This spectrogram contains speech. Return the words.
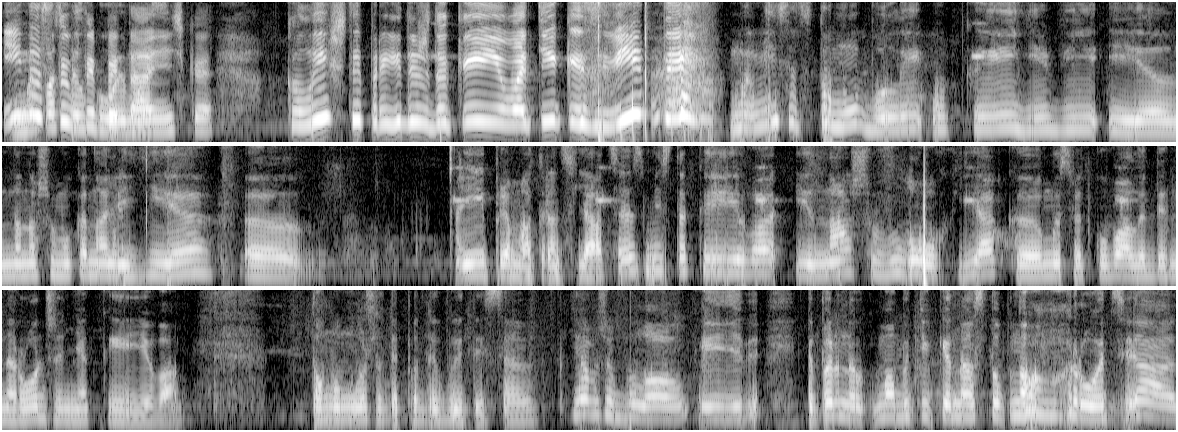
І Ми наступне поспілкуємось. Коли ж ти приїдеш до Києва, тільки звідти? Ми місяць тому були у Києві, і на нашому каналі є е, і пряма трансляція з міста Києва, і наш влог, як е, ми святкували день народження Києва. Тому можете подивитися. Я вже була у Києві. Тепер, мабуть, тільки наступного році. Да,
